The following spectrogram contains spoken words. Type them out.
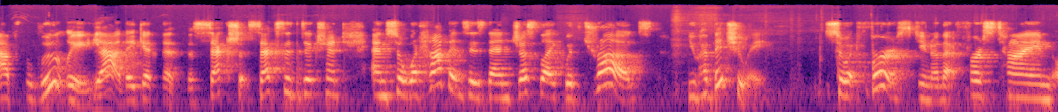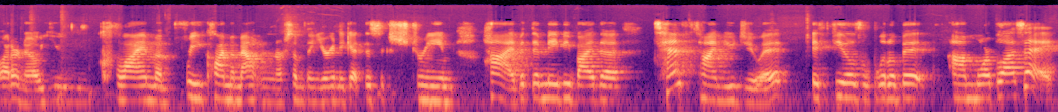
Absolutely, yeah. They get the, the sex sex addiction, and so what happens is then just like with drugs, you habituate. so at first, you know, that first time, I don't know, you climb a free climb a mountain or something, you're going to get this extreme high. But then maybe by the 10th time you do it, it feels a little bit um, more blasé.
